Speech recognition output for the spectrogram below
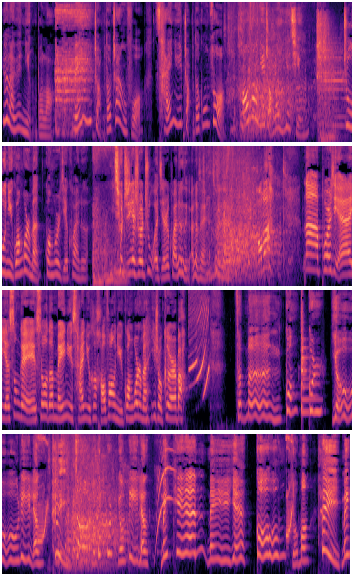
越来越拧巴了，美女找不到丈夫，才女找不到工作，豪放女找不到一夜情。祝女光棍们光棍节快乐！你就直接说祝我节日快乐得了呗，对不对？好吧，那波儿姐也送给所有的美女、才女和豪放女光棍们一首歌吧。”咱们光棍有力量，嘿，咱们光棍有力量，每天每夜工作忙，嘿，每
